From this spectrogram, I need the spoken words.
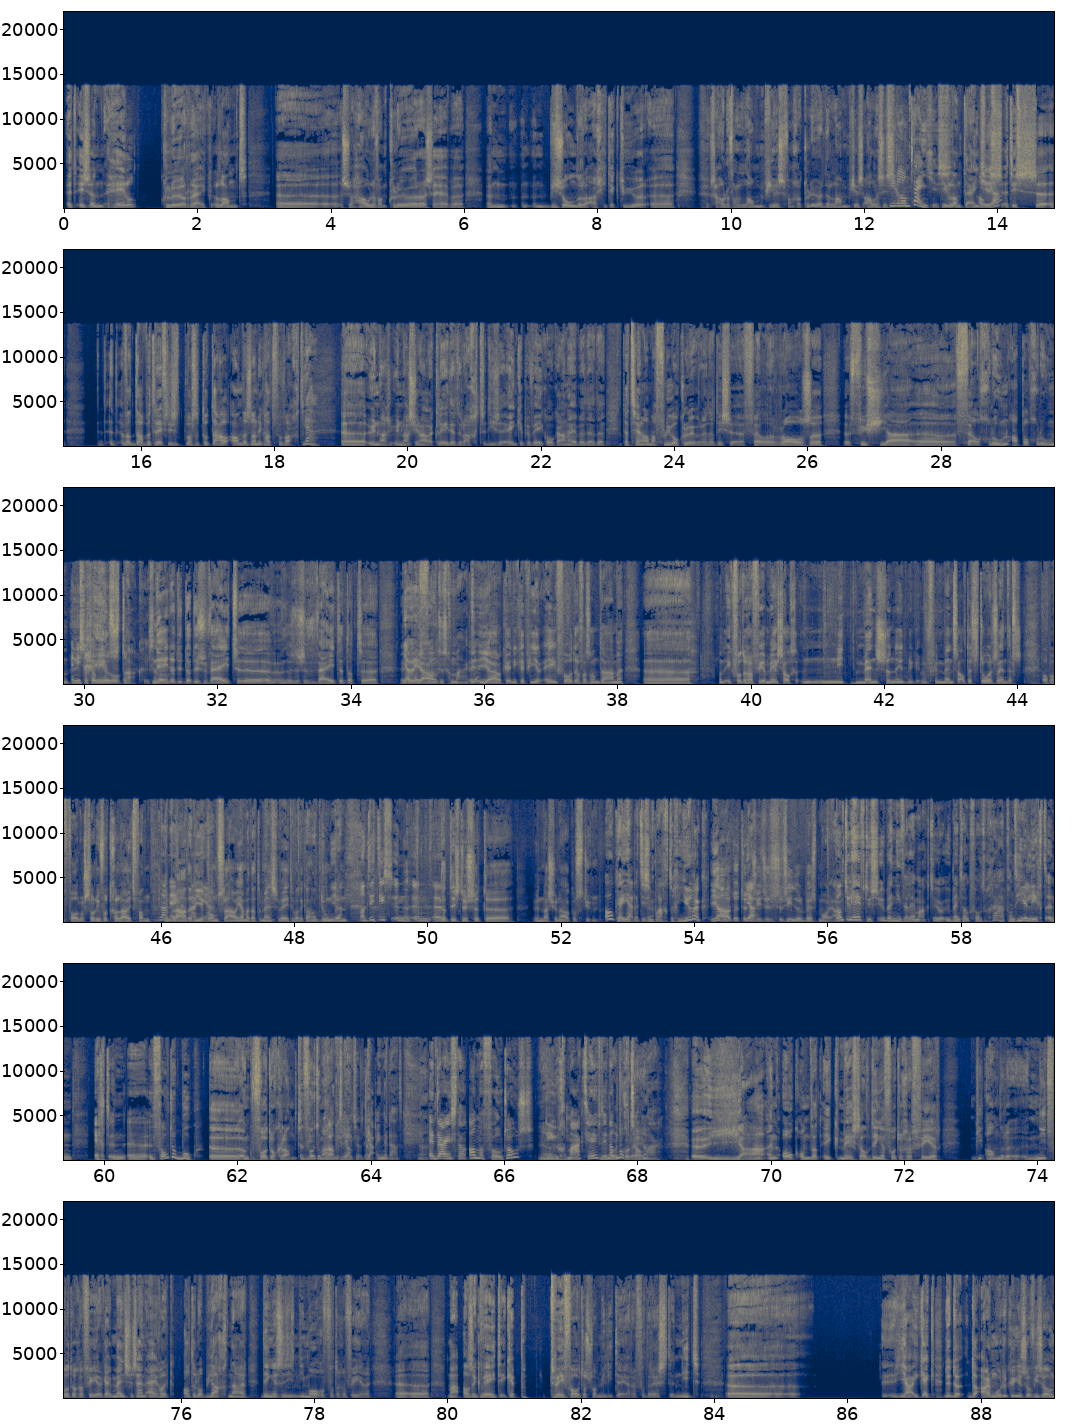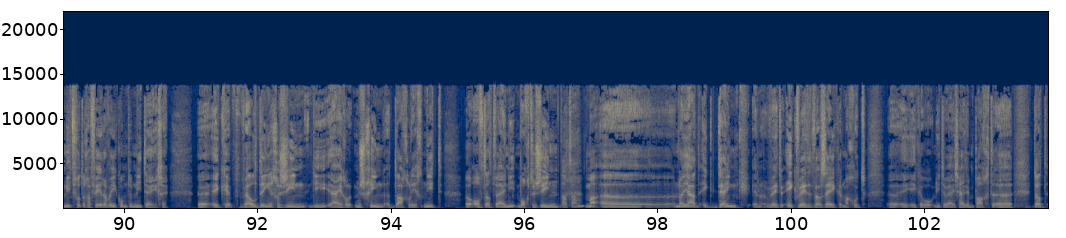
het is een heel kleurrijk land. Uh, ze houden van kleuren, ze hebben een, een, bijzondere architectuur. Uh, ze houden van lampjes, van gekleurde lampjes. Alles is. Oh, ja? Het is... Uh, wat dat betreft is het, was het totaal anders dan ik had verwacht. Ja. Uh, hun, hun, nationale klederdracht, die ze één keer per week ook aan hebben... dat, eh, dat zijn allemaal fluokleuren. Dat is uh, fel roze, uh, fuchsia, fel groen, appelgroen, En is dat geel. ook heel strak? Is dat nee, dat, dat, is wijd. dat is wijd. Dat, ja, u heeft ja, foto's gemaakt, hè? ja, ik, weet, ik heb hier één foto van zo'n dame... Want ik fotografeer meestal niet mensen. Ik vind mensen altijd stoorzenders op een foto. Sorry voor het geluid van nou, de nee, bladen die ik omslaan. Ja, maar dat de mensen weten wat ik aan het doen ja, ben. Want dit is een... een uh... Dat is dus het, uh, een nationaal kostuum. Oké, ja, dat is een prachtige jurk. Ja, dat, dat Ja. ziet- ze zien er best mooi uit. Want u heeft dus, u bent niet alleen maar acteur, u bent ook fotograaf. Want hier ligt een, echt een, eh, een fotoboek. Eh, een fotokrant. Een fotokrant heet het. Ja, inderdaad. En daarin staan allemaal foto's die u gemaakt heeft. En dat mocht zomaar. Eh, ja, en ook omdat ik meestal dingen fotografeer die anderen eh, niet fotograferen. Kijk, mensen zijn eigenlijk altijd op jacht naar dingen die ze niet mogen fotograferen. Eh, eh, maar als ik weet, ik heb twee foto's van militairen, voor de rest niet. Ja, kijk, de, de, de armoede kun je sowieso niet fotograferen, want je komt hem niet tegen. Eh, ik heb wel dingen gezien die eigenlijk misschien het daglicht niet... eh, of dat wij niet mochten zien. Wat dan? Maar, eh, nou ja, ik denk, en weet, ik weet het wel zeker, maar goed, ik, heb ook niet de wijsheid in pacht, dat,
